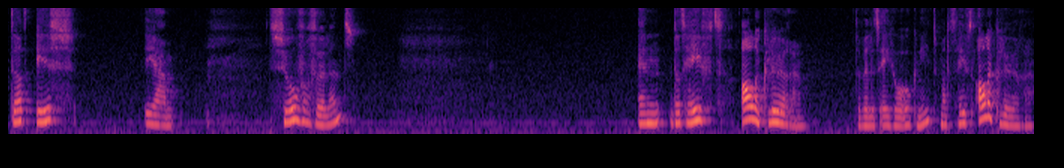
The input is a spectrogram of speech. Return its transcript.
dat is ja, zo vervullend. En dat heeft alle kleuren. Dat wil het ego ook niet, maar dat heeft alle kleuren.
